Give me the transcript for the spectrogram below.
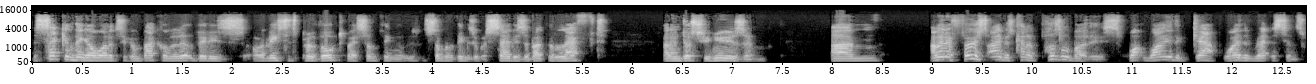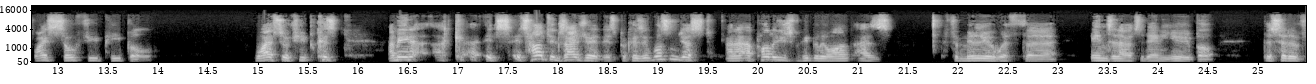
the second thing i wanted to come back on a little bit is or at least it's provoked by something some of the things that were said is about the left and industrial unionism um, i mean at first i was kind of puzzled by this. What, why the gap? Why the reticence? Why so few people? Why so few because I mean, it's it's hard to exaggerate this because it wasn't just. And apologies for people who aren't as familiar with uh, ins and outs of the NEU, but the sort of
